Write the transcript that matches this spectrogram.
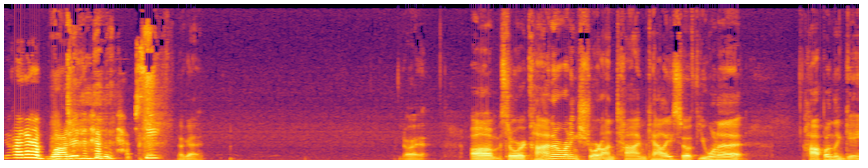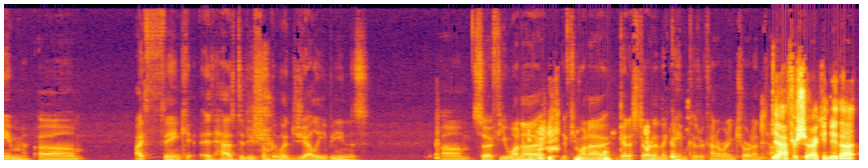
You'd rather have water than have a Pepsi? Okay. All right. Um, so we're kind of running short on time, Callie. So if you want to hop on the game, um, I think it has to do something with jelly beans. Um, so if you wanna, if you wanna get us started in the game, because we're kind of running short on time. Yeah, for sure, I can do that.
